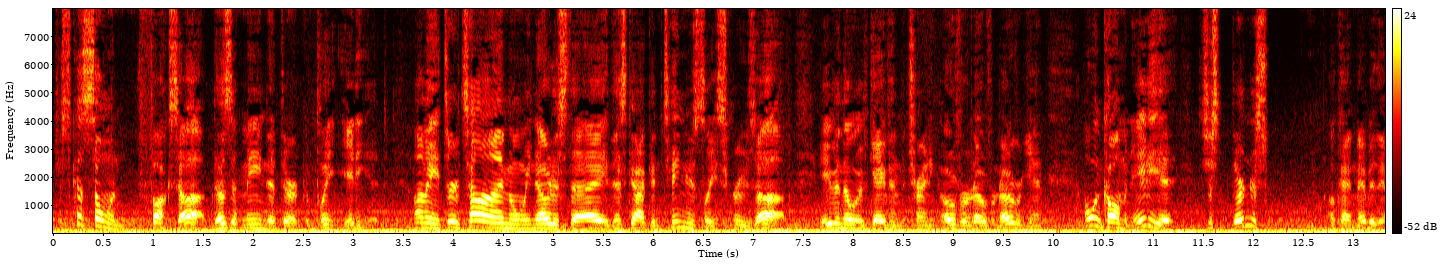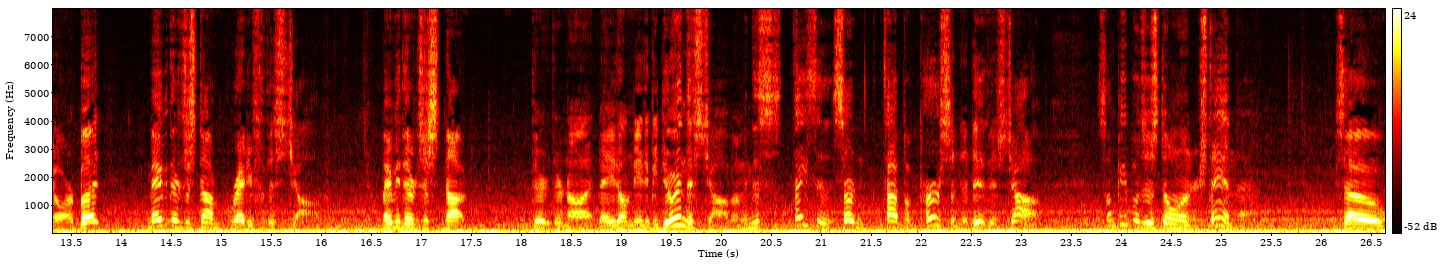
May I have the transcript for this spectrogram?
just because someone fucks up doesn't mean that they're a complete idiot. I mean, through time, when we notice that, hey, this guy continuously screws up, even though we've gave him the training over and over and over again, I wouldn't call him an idiot. It's just they're just Okay, maybe they are, but maybe they're just not ready for this job. Maybe they're just not they're, they're not they don't need to be doing this job. I mean, this takes a certain type of person to do this job. Some people just don't understand that. So,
